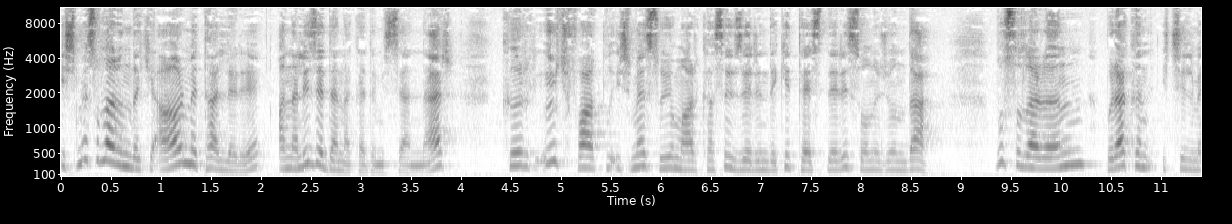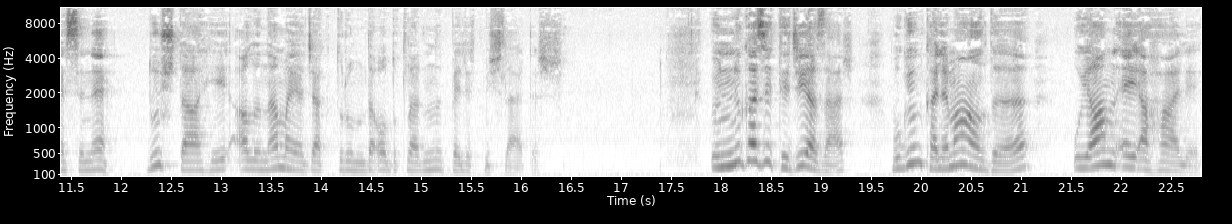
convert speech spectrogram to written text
İçme sularındaki ağır metalleri analiz eden akademisyenler 43 farklı içme suyu markası üzerindeki testleri sonucunda bu suların bırakın içilmesini duş dahi alınamayacak durumda olduklarını belirtmişlerdir. Ünlü gazeteci yazar bugün kaleme aldığı Uyan ey ahali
